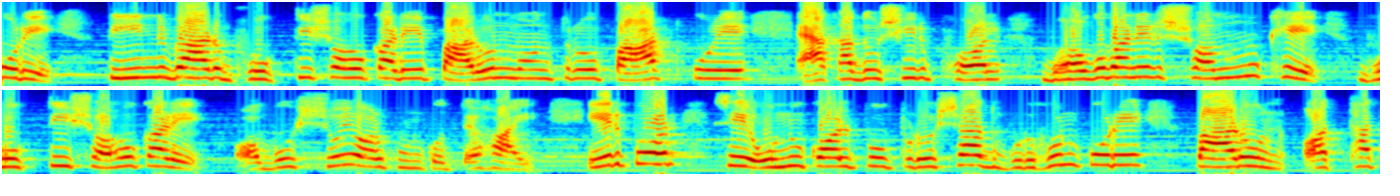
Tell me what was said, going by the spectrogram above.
করে তিনবার ভক্তি সহকারে পারণ মন্ত্র পাঠ করে একাদশীর ফল ভগবানের সম্মুখে ভক্তি সহকারে অবশ্যই অর্পণ করতে হয়। এরপর সে অনুকল্প প্রসাদ গ্রহণ করে পারণ অর্থাৎ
